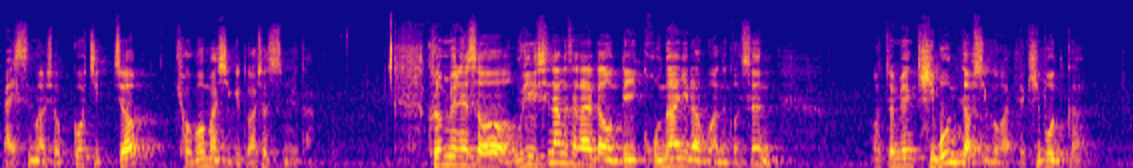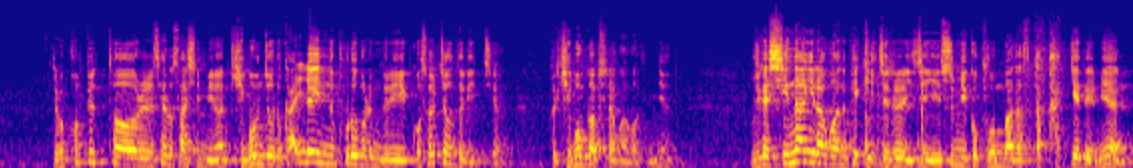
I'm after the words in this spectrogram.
말씀하셨고 직접 경험하시기도 하셨습니다. 그런 면에서 우리 신앙생활 가운데 이 고난이라고 하는 것은 어쩌면 기본값인 것 같아요. 기본값. 여러분 컴퓨터를 새로 사시면 기본적으로 깔려 있는 프로그램들이 있고 설정들이 있죠. 그걸 기본값이라고 하거든요. 우리가 신앙이라고 하는 패키지를 이제 예수 믿고 구원받아서 딱 받게 되면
